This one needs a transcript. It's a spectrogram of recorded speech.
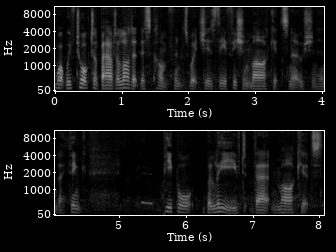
what we've talked about a lot at this conference, which is the efficient markets notion. And I think people believed that markets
